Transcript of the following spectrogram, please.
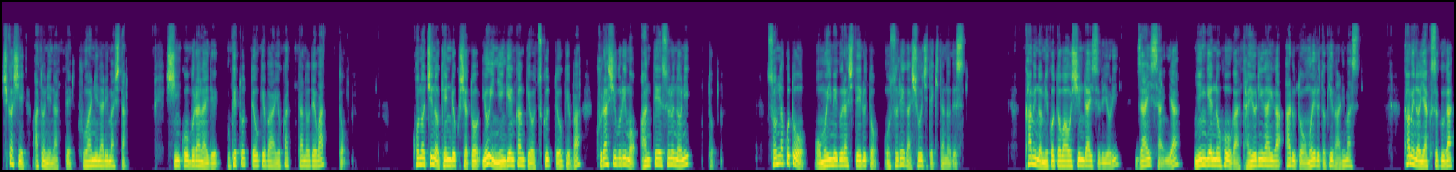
しかし、後になって不安になりました。信仰ぶらないで受け取っておけばよかったのではと。この地の権力者と良い人間関係を作っておけば、暮らしぶりも安定するのに、と。そんなことを思い巡らしていると恐れが生じてきたのです。神の御言葉を信頼するより、財産や人間の方が頼りがいがあると思える時があります。神の約束が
